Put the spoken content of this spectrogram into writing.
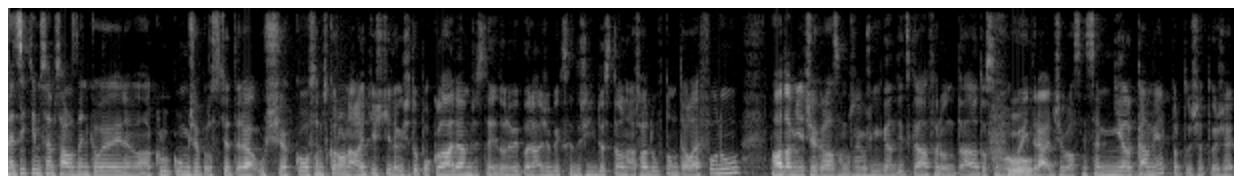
Mezi tím jsem psal Zdeňkovi a klukům, že prostě teda už jako jsem skoro na letišti, takže to pokládám, že stejně to nevypadá, že bych se dřív dostal na řadu v tom telefonu. No a tam mě čekala samozřejmě už gigantická fronta a to jsem mohl být rád, že vlastně jsem měl kam jet, protože to, že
